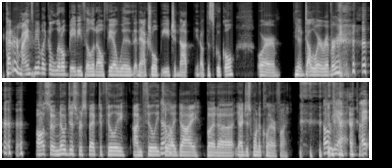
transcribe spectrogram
It kind of reminds me of like a little baby Philadelphia with an actual beach and not, you know, the Schuylkill or you know Delaware River. Also, no disrespect to Philly. I'm Philly till I die, but uh, I just want to clarify. oh yeah, I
